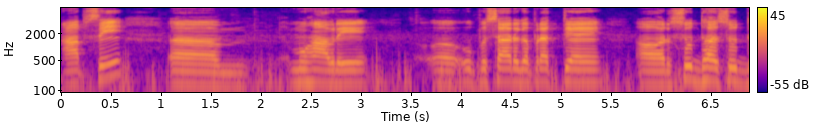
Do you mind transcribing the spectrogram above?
आपसे मुहावरे उपसर्ग प्रत्यय और शुद्ध शुद्ध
